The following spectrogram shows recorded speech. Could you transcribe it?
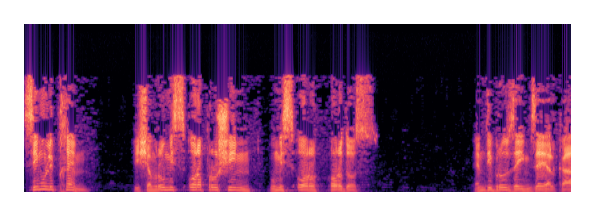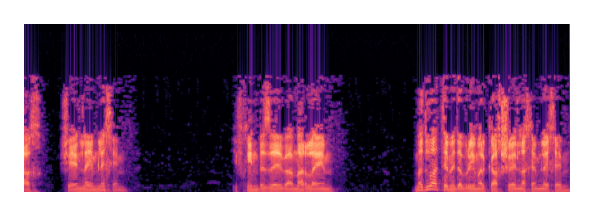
שימו לבכם, הישמרו מסעור הפרושים ומסעור הורדוס. הם דיברו זה עם זה על כך שאין להם לחם. הבחין בזה ואמר להם, מדוע אתם מדברים על כך שאין לכם לחם?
